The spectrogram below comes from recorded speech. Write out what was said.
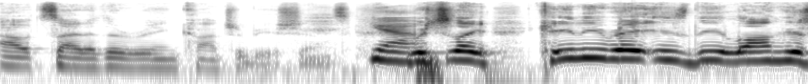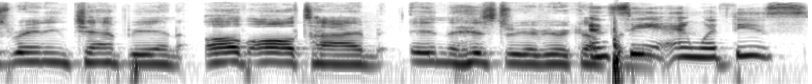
outside of the ring contributions. Yeah. Which like Kay Lee Ray is the longest reigning champion of all time in the history of your company. and see, and with these,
